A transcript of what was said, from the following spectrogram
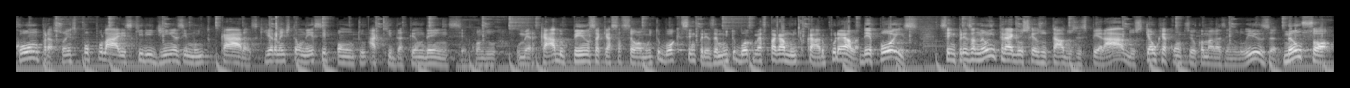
compra ações populares, queridinhas e muito caras, que geralmente estão nesse ponto aqui da tendência. Quando o mercado pensa que essa ação é muito boa, que essa empresa é muito boa, começa a pagar muito caro por ela. Depois, se a empresa não entrega os resultados esperados, que é o que aconteceu com a Magazine Luiza, não só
